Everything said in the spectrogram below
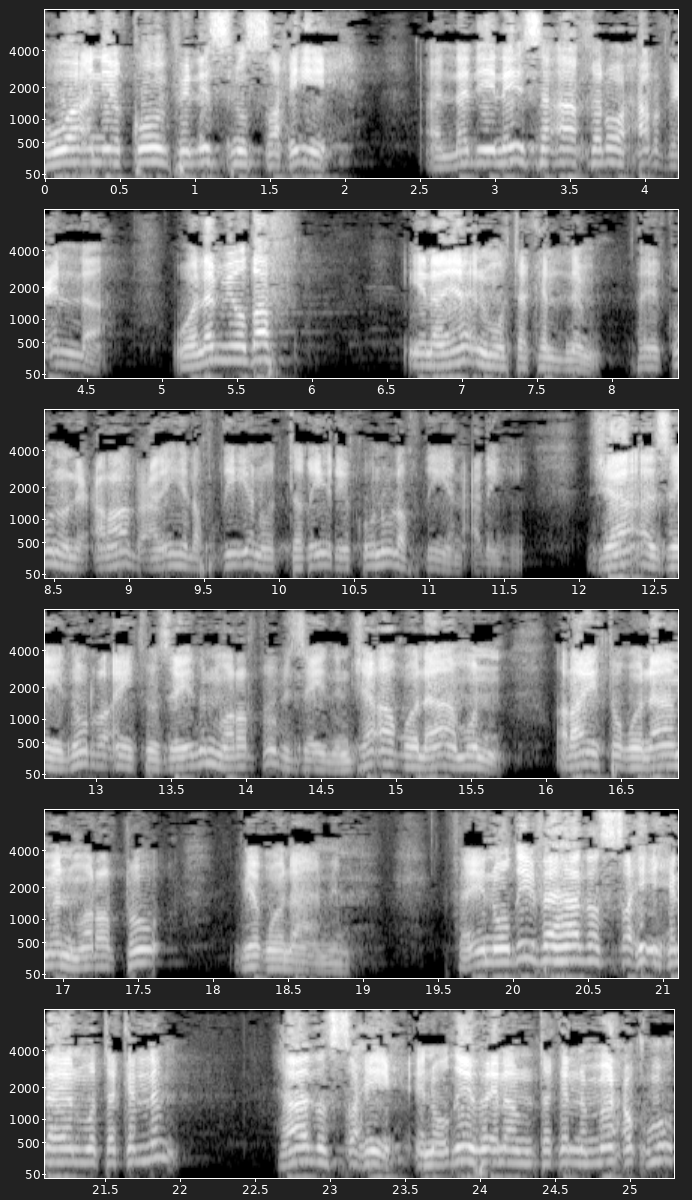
هو أن يكون في الاسم الصحيح الذي ليس آخره حرف علة ولم يضف إلى ياء المتكلم. فيكون الإعراب عليه لفظيا والتغيير يكون لفظيا عليه. جاء زيد رأيت زيد مررت بزيد. جاء غلام رأيت غلاما مررت بغلام. فإن أضيف هذا الصحيح إلى المتكلم هذا الصحيح إن أضيف إلى المتكلم ما حكمه؟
